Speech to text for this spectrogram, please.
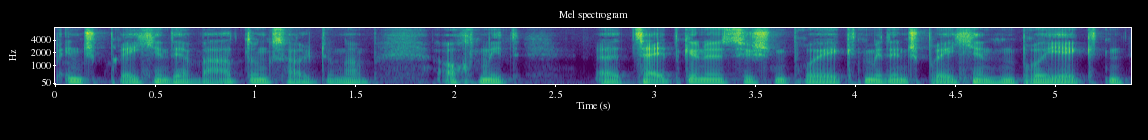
entsprechende Erwartungshaltung haben, auch mit zeitgenössischen Projekten, mit entsprechenden Projekten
